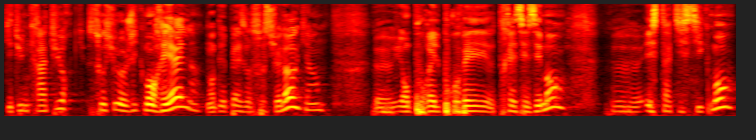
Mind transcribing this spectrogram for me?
qui est une créature sociologiquement réelle, n'en déplaise aux sociologues, hein, euh, et on pourrait le prouver très aisément euh, et statistiquement,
